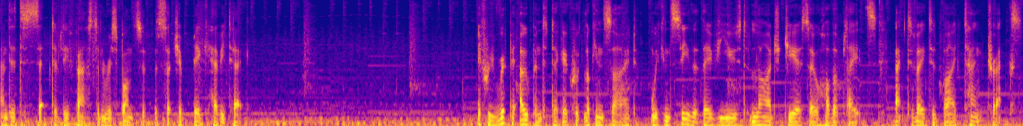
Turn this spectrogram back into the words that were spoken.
and is deceptively fast and responsive for such a big heavy tech. If we rip it open to take a quick look inside, we can see that they've used large GSO hover plates activated by tank tracks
